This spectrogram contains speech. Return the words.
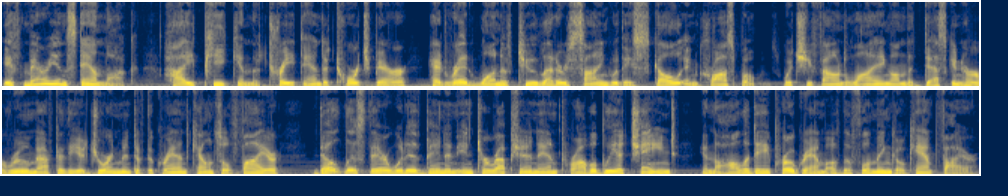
If Marion Stanlock, High Peak in the Trait and a torchbearer, had read one of two letters signed with a skull and crossbones, which she found lying on the desk in her room after the adjournment of the Grand Council fire, doubtless there would have been an interruption and probably a change in the holiday program of the Flamingo campfire.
